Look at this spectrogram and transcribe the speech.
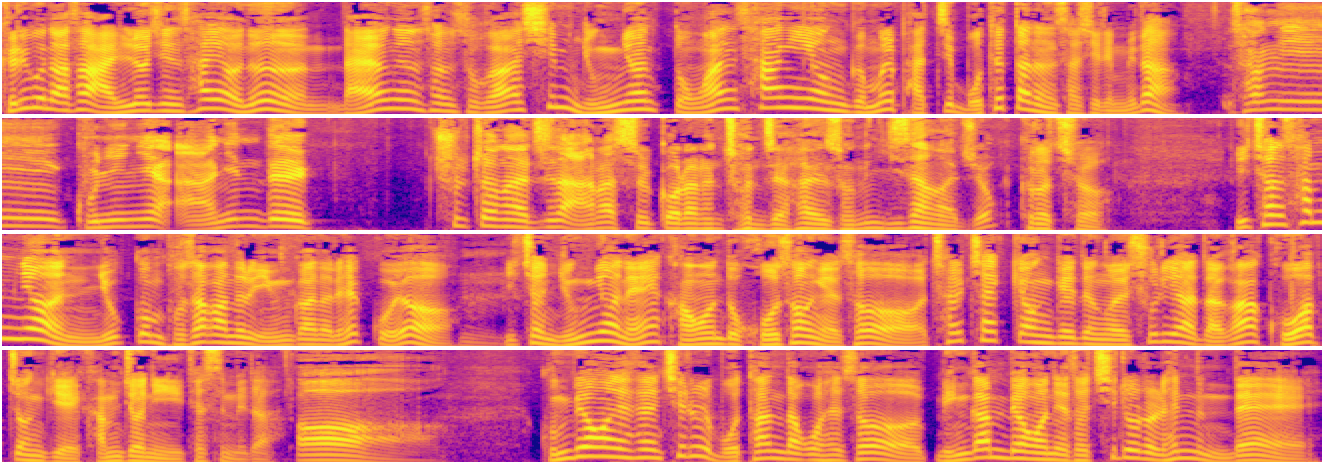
그리고 나서 알려진 사연은 나영윤 선수가 16년 동안 상위연금을 받지 못했다는 사실입니다. 상위 군인이 아닌데 출전하지는 않았을 거라는 전제 하에서는 이상하죠? 그렇죠. 2003년 육군 부사관으로 임관을 했고요. 음. 2006년에 강원도 고성에서 철책 경계 등을 수리하다가 고압 전기에 감전이 됐습니다. 아. 군병원에서는 치료를 못 한다고 해서 민간 병원에서 치료를 했는데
